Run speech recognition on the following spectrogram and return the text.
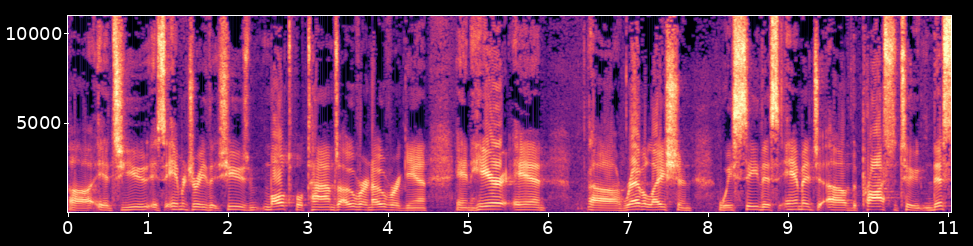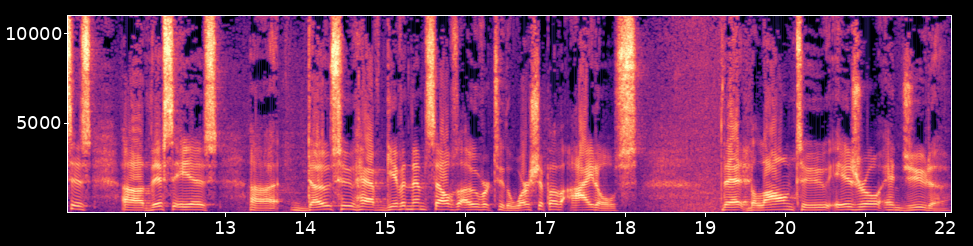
Uh, it's, it's imagery that's used multiple times over and over again. And here in uh, Revelation, we see this image of the prostitute. This is uh, this is uh, those who have given themselves over to the worship of idols that belong to Israel and Judah.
